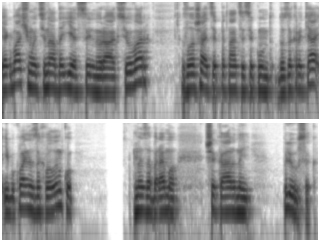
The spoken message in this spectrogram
Як бачимо, ціна дає сильну реакцію вверх, залишається 15 секунд до закриття, і буквально за хвилинку ми заберемо шикарний плюсик.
